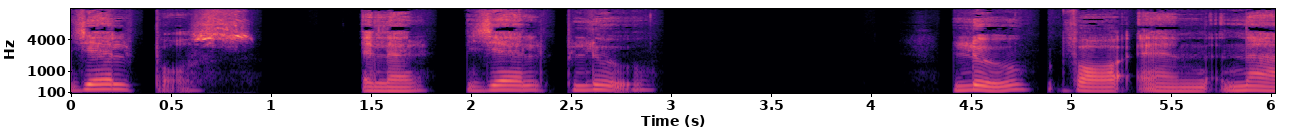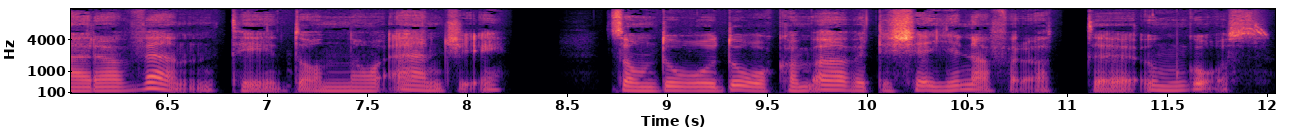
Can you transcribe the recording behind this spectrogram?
Hjälp oss eller Hjälp Lou. Lou var en nära vän till Donna och Angie som då och då kom över till tjejerna för att eh, umgås.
